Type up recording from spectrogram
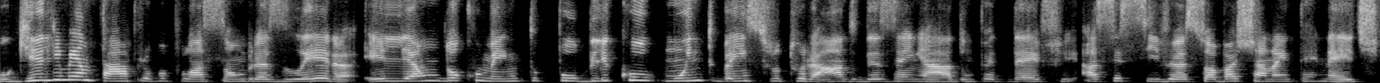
O Guia Alimentar para a População Brasileira, ele é um documento público muito bem estruturado, desenhado, um PDF acessível, é só baixar na internet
